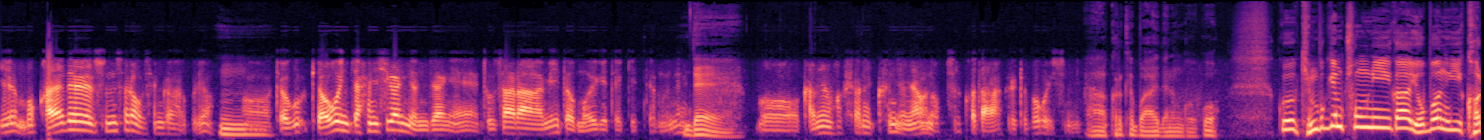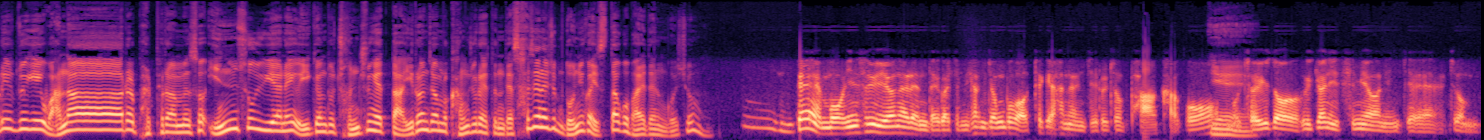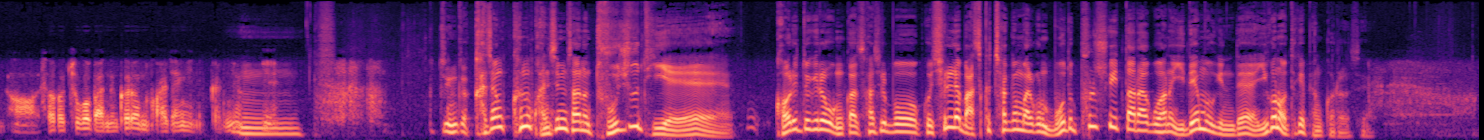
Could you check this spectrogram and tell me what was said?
예, 뭐 가야 될 순서라고 생각하고요. 음. 어, 겨우 겨우 이제 한 시간 연장에 두 사람이 더 모이게 됐기 때문에 네. 뭐 감염 확산에 큰 영향은 없을 거다 그렇게 보고 있습니다. 아 그렇게 봐야 되는 거고 그 김부겸 총리가 요번 이 거리두기 완화를 발표하면서 인수위원회의 의견도 존중했다 이런 점을 강조를 했던데 사전에 좀 논의가 있었다고 봐야 되는 거죠. 네, 뭐 인수위원회라는 데가 지금 현 정부가 어떻게 하는지를 좀 파악하고 예. 뭐 저희도 의견 이 있으면 이제 좀 어, 서로 주고받는 그런 과정이니까요. 음. 예. 그러니까 가장 큰 관심사는 두 주 뒤에 거리두기를 그러니까 사실 뭐 그 실내 마스크 착용 말고는 모두 풀 수 있다라고 하는 이 대목인데 이건 어떻게 평가를 하세요?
